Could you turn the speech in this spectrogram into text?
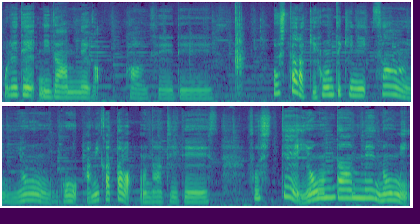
これで2段目が完成です。そしたら基本的に345編み方は同じです。そして4段目のみ。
